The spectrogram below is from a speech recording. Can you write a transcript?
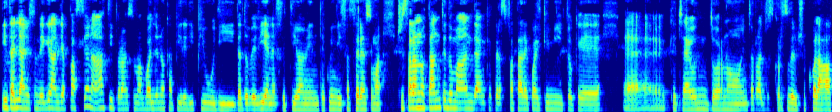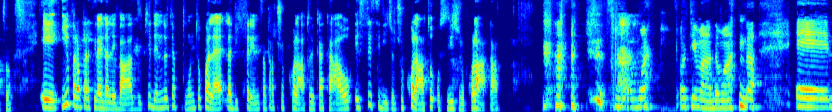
Gli italiani sono dei grandi appassionati, però insomma vogliono capire di più di, da dove viene effettivamente, quindi stasera insomma ci saranno tante domande anche per sfatare qualche mito che eh, che c'è intorno, intorno, al discorso del cioccolato. E io però partirei dalle basi, chiedendoti appunto qual è la differenza tra cioccolato e cacao e se si dice cioccolato o si dice cioccolata. Ottima domanda. E,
